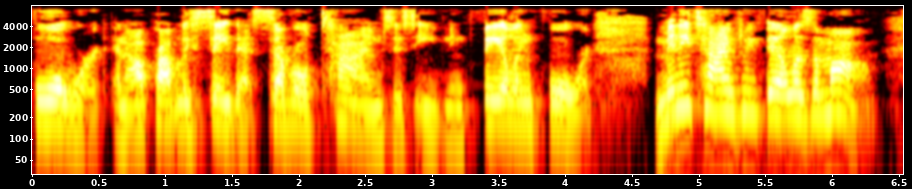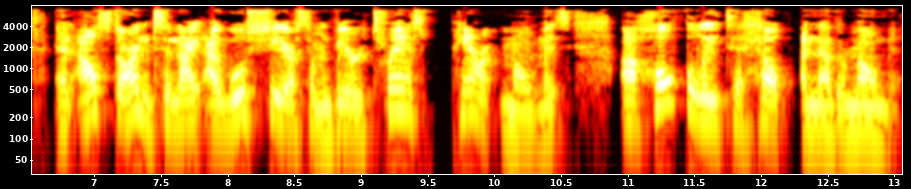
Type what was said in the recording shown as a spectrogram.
forward. And I'll probably say that several times this evening, failing forward. Many times we fail as a mom. And I'll start and tonight I will share some very transparent moments, uh, hopefully to help another moment.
